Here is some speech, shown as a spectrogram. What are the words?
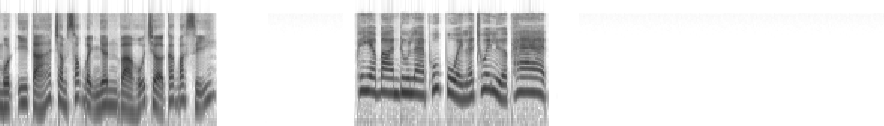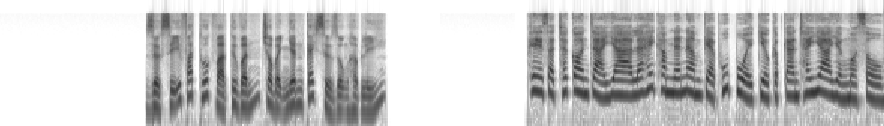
Một y tá chăm sóc bệnh nhân và hỗ trợ các bác sĩ. พยาบาลดูแลผู้ป่วยและช่วยเหลือแพทย์ Dược sĩ phát thuốc và tư vấn cho bệnh nhân cách sử dụng hợp lý. เภสัชกรจ่ายยาและให้คำแนะนำแก่ผู้ป่วยเกี่ยวกับการใช้ยาอย่างเหมาะสม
